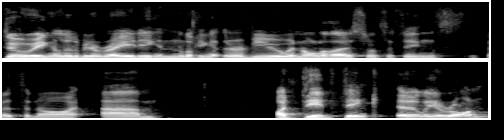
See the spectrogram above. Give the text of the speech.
doing a little bit of reading and looking at the review and all of those sorts of things for tonight. Um, I did think earlier on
